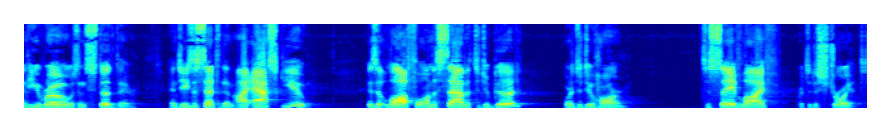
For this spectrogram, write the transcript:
And he rose and stood there. And Jesus said to them, I ask you, is it lawful on the Sabbath to do good or to do harm? To save life or to destroy it?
